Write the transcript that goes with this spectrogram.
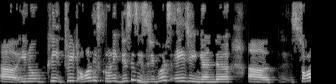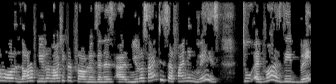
uh, you know cre- treat all these chronic diseases hmm. reverse aging and uh, uh, solve a lot of neurological problems and as uh, neuroscientists are finding ways to advance the brain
